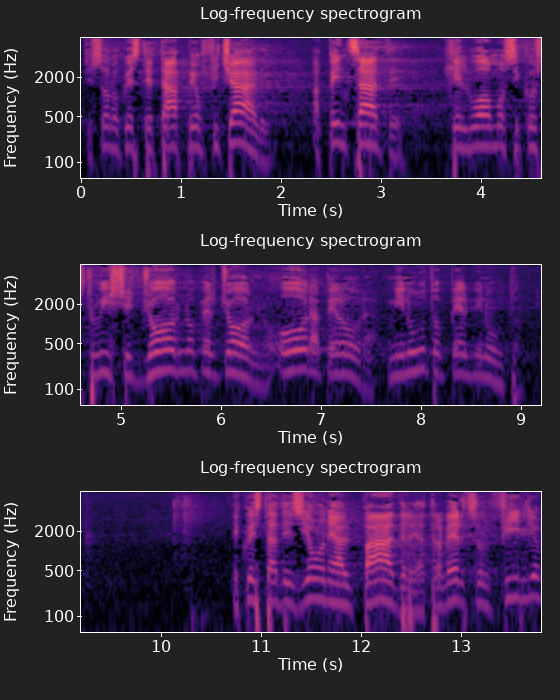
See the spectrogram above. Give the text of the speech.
ci sono queste tappe ufficiali, ma pensate che l'uomo si costruisce giorno per giorno, ora per ora, minuto per minuto. E questa adesione al Padre attraverso il Figlio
